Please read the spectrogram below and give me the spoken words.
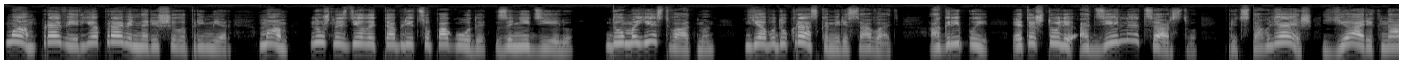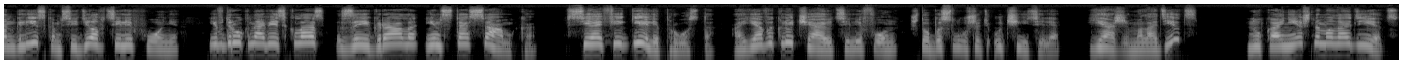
«Мам, проверь, я правильно решила пример. Мам, нужно сделать таблицу погоды за неделю. Дома есть ватман? Я буду красками рисовать. А грибы — это что ли отдельное царство? Представляешь, Ярик на английском сидел в телефоне, и вдруг на весь класс заиграла инстасамка. Все офигели просто, а я выключаю телефон, чтобы слушать учителя. Я же молодец? Ну, конечно, молодец,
